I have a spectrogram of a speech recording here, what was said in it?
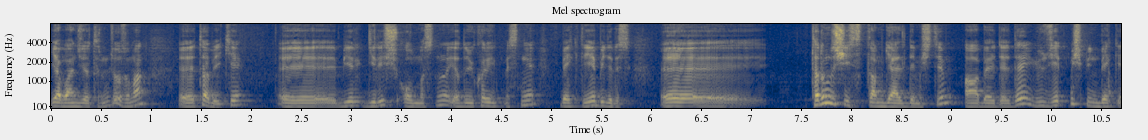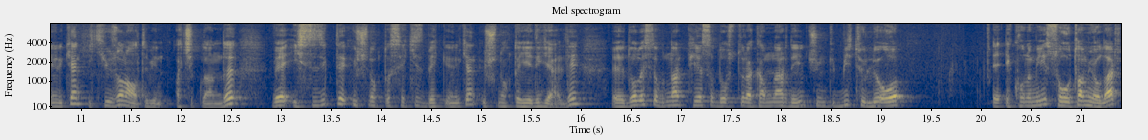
yabancı yatırımcı o zaman e, tabii ki e, bir giriş olmasını ya da yukarı gitmesini bekleyebiliriz. E, tarım dışı istihdam geldi demiştim ABD'de 170 bin beklenirken 216 bin açıklandı ve işsizlikte 3.8 beklenirken 3.7 geldi. E, dolayısıyla bunlar piyasa dostu rakamlar değil çünkü bir türlü o ekonomiyi soğutamıyorlar.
